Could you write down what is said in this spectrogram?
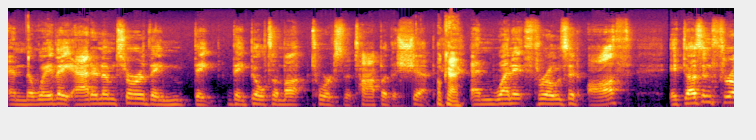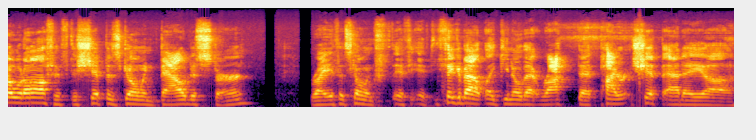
and the way they added them to her, they they they built them up towards the top of the ship. Okay. And when it throws it off, it doesn't throw it off if the ship is going bow to stern, right? If it's going, if, if you think about like you know that rock that pirate ship at a uh,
